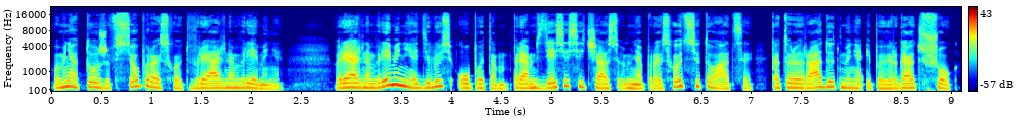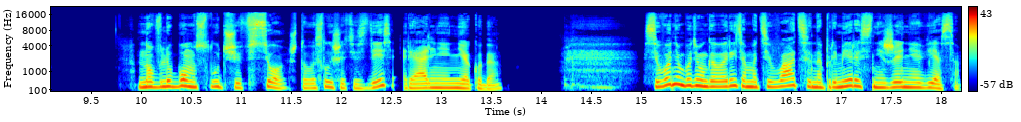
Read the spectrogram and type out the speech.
у меня тоже все происходит в реальном времени – в реальном времени я делюсь опытом. Прямо здесь и сейчас у меня происходят ситуации, которые радуют меня и повергают в шок. Но в любом случае все, что вы слышите здесь, реальнее некуда. Сегодня будем говорить о мотивации на примере снижения веса.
